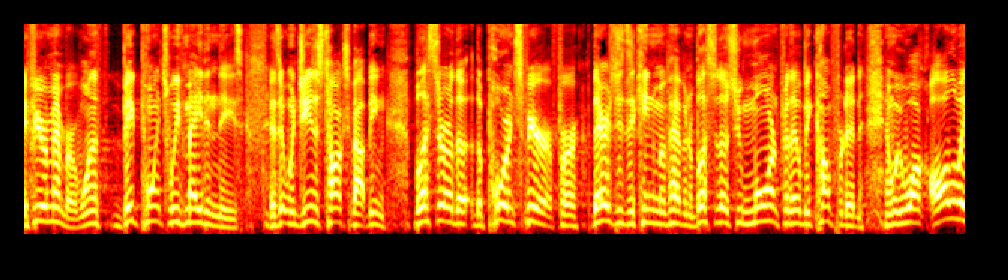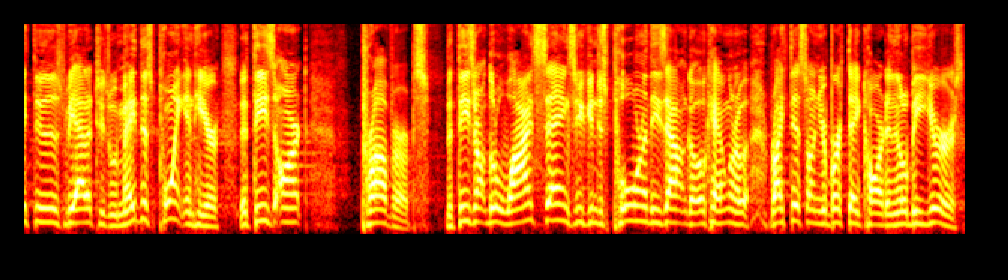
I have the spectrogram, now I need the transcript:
if you remember, one of the big points we've made in these is that when Jesus talks about being blessed are the, the poor in spirit, for theirs is the kingdom of heaven, and blessed are those who mourn, for they will be comforted. And we walk all the way through those Beatitudes. We made this point in here that these aren't Proverbs. That these aren't little wise sayings you can just pull one of these out and go, okay, I'm going to write this on your birthday card and it'll be yours.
